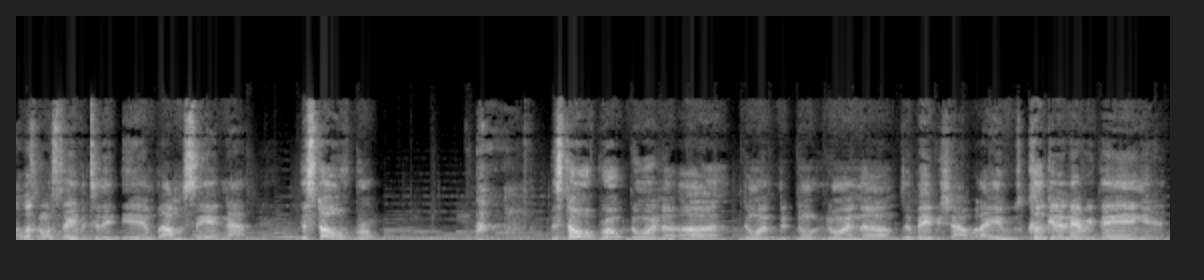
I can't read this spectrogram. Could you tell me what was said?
I was gonna save it to the end, but I'm gonna say it now. The stove broke. The stove broke during the uh during during, during the, the baby shower. Like it was cooking and everything, and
